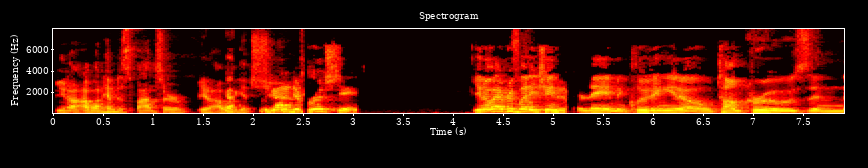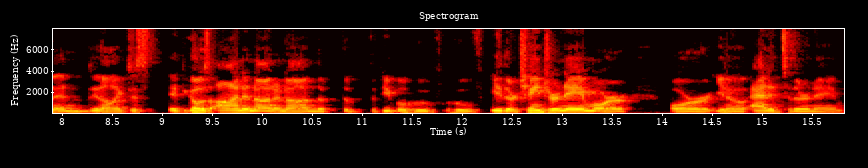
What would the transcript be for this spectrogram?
you know, I want him to sponsor. You know, I want to get. You got to differentiate. You know, everybody so, changes their name, including you know Tom Cruise, and and you know, like just it goes on and on and on. The the, the people who've who've either changed their name or or you know added to their name.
